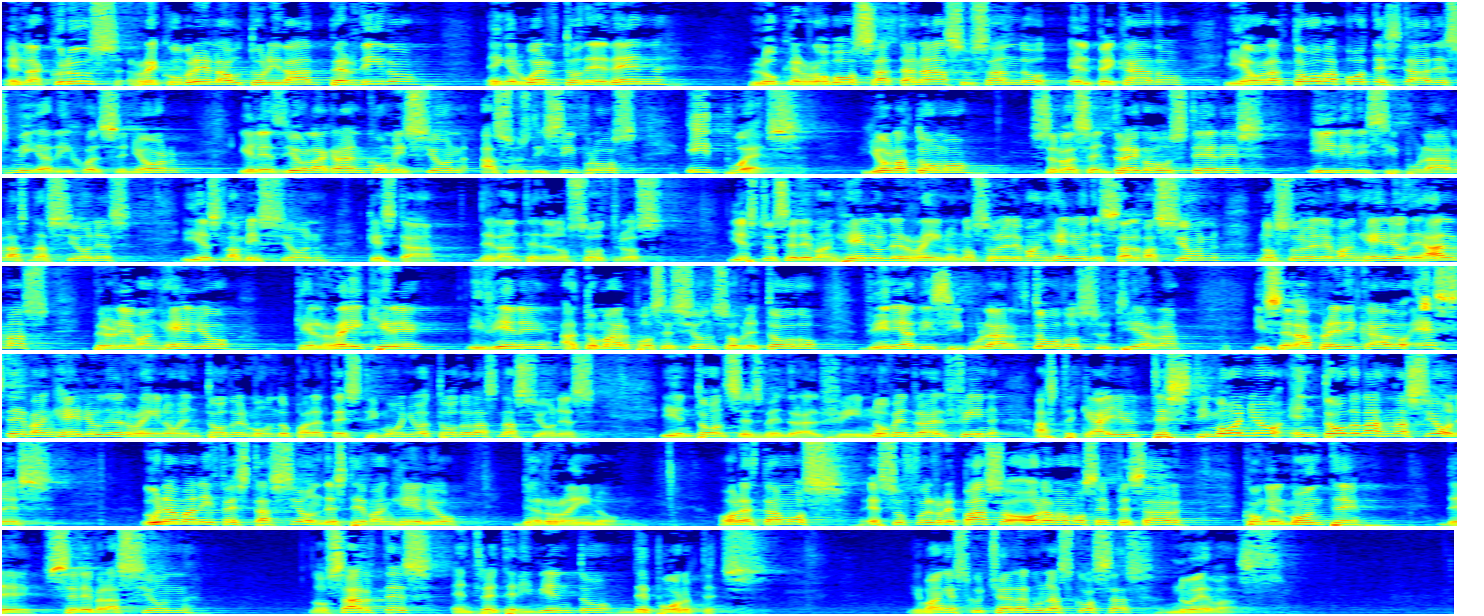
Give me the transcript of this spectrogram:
En la cruz recobré la autoridad perdido en el huerto de Edén, lo que robó Satanás usando el pecado, y ahora toda potestad es mía, dijo el Señor, y les dio la gran comisión a sus discípulos, y pues, yo la tomo, se los entrego a ustedes, y de discipular las naciones, y es la misión que está delante de nosotros. Y esto es el Evangelio del Reino, no solo el Evangelio de salvación, no solo el Evangelio de almas, pero el Evangelio que el Rey quiere y viene a tomar posesión sobre todo, viene a discipular toda su tierra y será predicado este Evangelio del Reino en todo el mundo para testimonio a todas las naciones. Y entonces vendrá el fin. No vendrá el fin hasta que haya testimonio en todas las naciones, una manifestación de este Evangelio del Reino. Ahora estamos, eso fue el repaso, ahora vamos a empezar con el monte de celebración, los artes, entretenimiento, deportes. Y van a escuchar algunas cosas nuevas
